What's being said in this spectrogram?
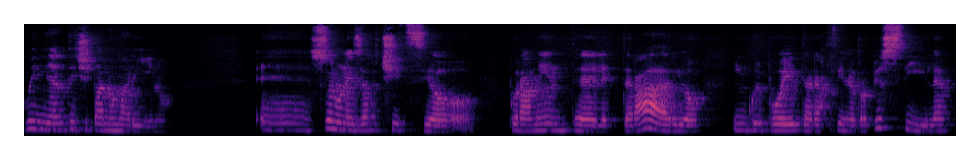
quindi anticipano Marino. Eh, sono un esercizio puramente letterario in cui il poeta raffina il proprio stile.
